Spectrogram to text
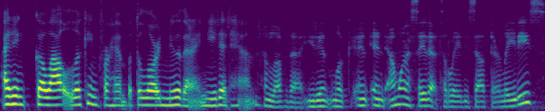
I didn't go out looking for him, but the Lord knew that I needed him. I love that. You didn't look, and, and I want to say that to ladies out there. Ladies,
